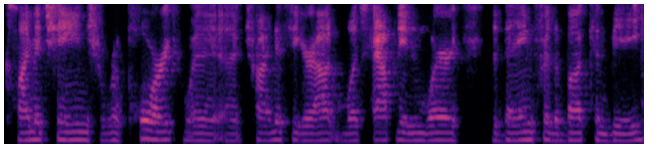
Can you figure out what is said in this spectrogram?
climate change report where they're uh, trying to figure out what's happening and where the bang for the buck can be.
